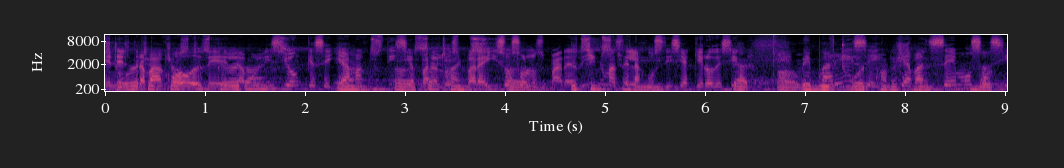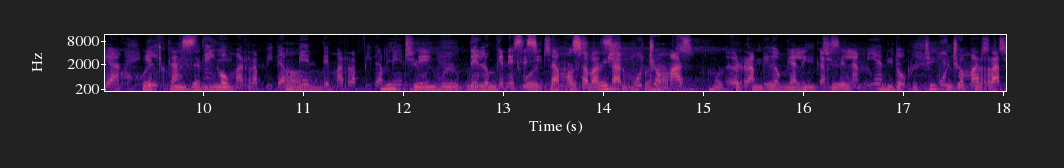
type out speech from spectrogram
en el trabajo de la abolición que se llama justicia uh, para los paraísos o los um, paradigmas de la justicia, quiero decir, uh, me parece que avancemos hacia el castigo más rápidamente, más rápidamente de lo que necesitamos avanzar, mucho más rápido que al encarcelamiento, mucho más rápido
